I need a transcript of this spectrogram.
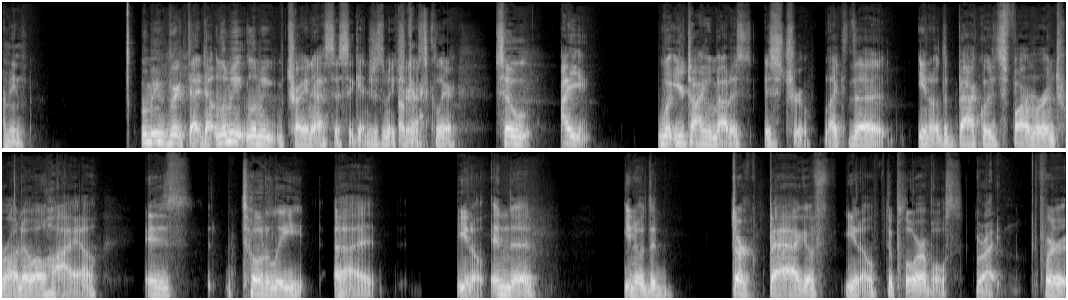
i mean let me break that down. Let me let me try and ask this again just to make sure Okay. it's clear. So I what you're talking about is is true. Like the you know, the backwoods farmer in Toronto, Ohio is totally uh you know, in the you know, the dark bag of, you know, deplorables right for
